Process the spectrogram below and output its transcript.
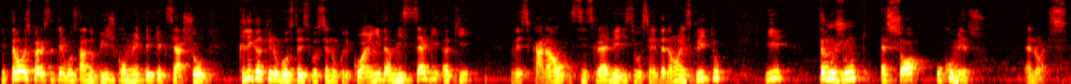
Então eu espero que você tenha gostado do vídeo. Comenta aí o que, que você achou. Clica aqui no gostei se você não clicou ainda. Me segue aqui nesse canal. Se inscreve aí se você ainda não é inscrito. E tamo junto, é só o começo. É nóis.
